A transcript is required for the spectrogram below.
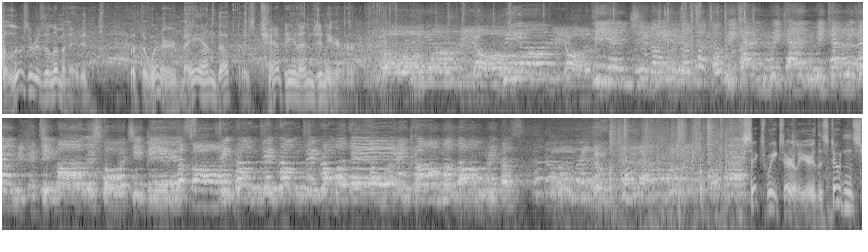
The loser is eliminated, but the winner may end up as champion engineer. We are, we are the engine of the Tata. We can, we can, we can, we can demolish 40 beers. Drink rum, drink rum, drink rum all day and come along with us. Six weeks earlier, the students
